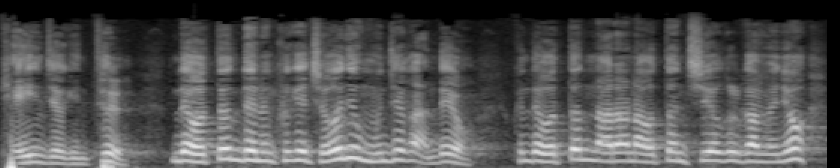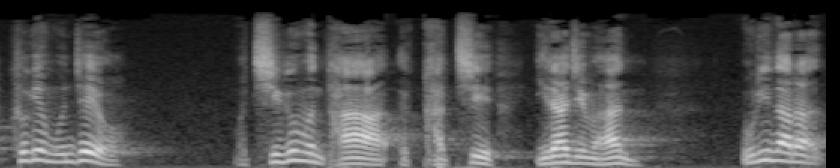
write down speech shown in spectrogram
개인적인 틀. 근데 어떤 데는 그게 전혀 문제가 안 돼요. 근데 어떤 나라나 어떤 지역을 가면요, 그게 문제요. 뭐 지금은 다 같이 일하지만 우리나라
